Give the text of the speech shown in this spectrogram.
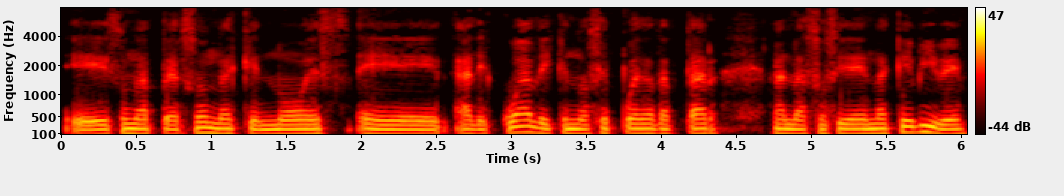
es una persona que no es eh, adecuada y que no se puede adaptar a la sociedad en la que vive.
